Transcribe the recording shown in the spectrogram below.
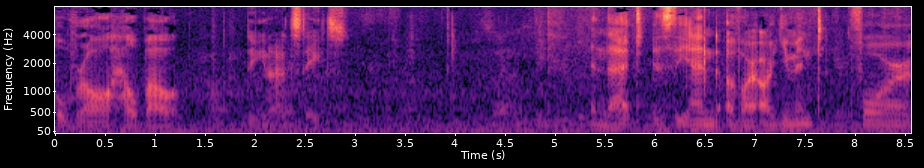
overall help out the United States. and that is the end of our argument for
